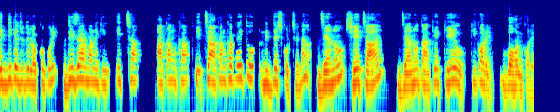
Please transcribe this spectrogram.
এর দিকে যদি লক্ষ্য করি ডিজায়ার মানে কি, ইচ্ছা, আকাঙ্ক্ষা, ইচ্ছা আকাঙ্ক্ষাকেই তো নির্দেশ করছে না, যেন সে চায়, যেন তাকে কেউ কি করে, বহন করে,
